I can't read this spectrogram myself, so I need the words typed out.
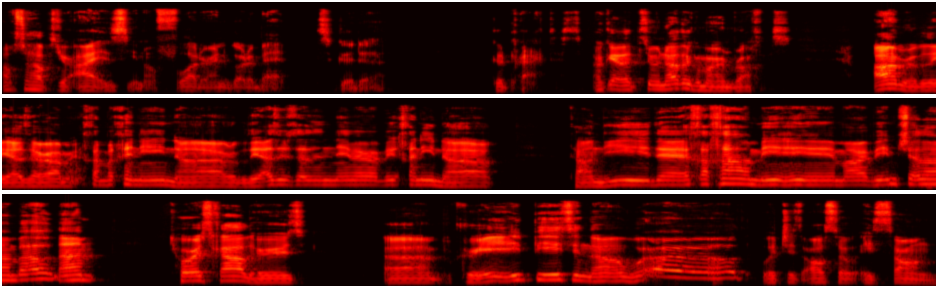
Also helps your eyes, you know, flutter and go to bed. It's good, uh, good practice. Okay, let's do another Gemara in Brachas. Am Rabbi Eliezer, Am Chanina. Rabbi Eliezer says the name of Rabbi Chanina. Chachamim, Arvim Shalom Ba'olam. Torah scholars um, create peace in the world, which is also a song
